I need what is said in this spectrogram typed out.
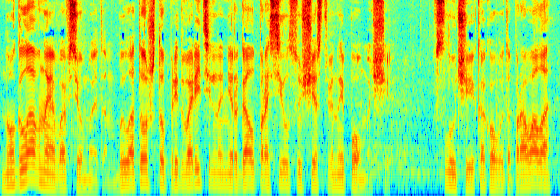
Но главное во всем этом было то, что предварительно Нергал просил существенной помощи. В случае какого-то провала –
